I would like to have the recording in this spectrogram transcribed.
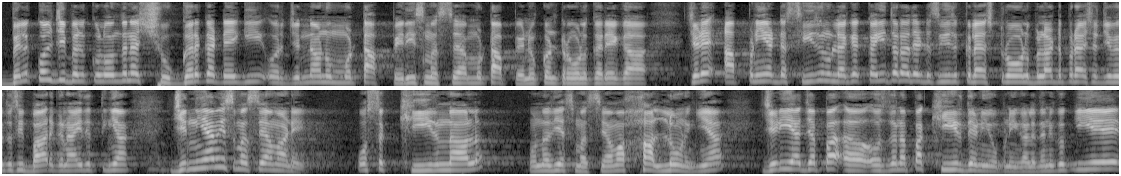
ਬਿਲਕੁਲ ਜੀ ਬਿਲਕੁਲ ਉਹਦੇ ਨਾਲ ਸ਼ੂਗਰ ਘਟੇਗੀ ਔਰ ਜਿਨ੍ਹਾਂ ਨੂੰ ਮੋਟਾਪੇ ਦੀ ਸਮੱਸਿਆ ਮੋਟਾਪੇ ਨੂੰ ਕੰਟਰੋਲ ਕਰੇਗਾ ਜਿਹੜੇ ਆਪਣੀਆਂ ਡਿਸੀਜ਼ ਨੂੰ ਲੈ ਕੇ ਕਈ ਤਰ੍ਹਾਂ ਦੇ ਡਿਸੀਜ਼ ਕੋਲੇਸਟ੍ਰੋਲ ਬਲੱਡ ਪ੍ਰੈਸ਼ਰ ਜਿਵੇਂ ਤੁਸੀਂ ਬਾਹਰ ਗਣਾਈ ਦਿੱਤੀਆਂ ਜਿੰਨੀਆਂ ਵੀ ਸਮੱਸਿਆਵਾਂ ਨੇ ਉਸ ਖੀਰ ਨਾਲ ਉਹਨਾਂ ਦੀਆਂ ਸਮੱਸਿਆਵਾਂ ਹੱਲ ਹੋਣਗੀਆਂ ਜਿਹੜੀ ਅੱਜ ਆਪਾਂ ਅ, ਉਸ ਦਿਨ ਆਪਾਂ ਖੀਰ ਦੇਣੀ ਓਪਨਿੰਗ ਵਾਲੇ ਦਿਨ ਕਿਉਂਕਿ ਇਹ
